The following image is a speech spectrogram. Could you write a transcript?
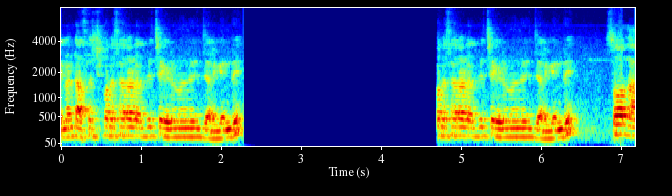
ఇలాంటి అసత్య పరిసరాలు అది చేయడం అనేది జరిగింది. పరిసరాలు అయితే చేయడం అనేది జరిగింది. సో నా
